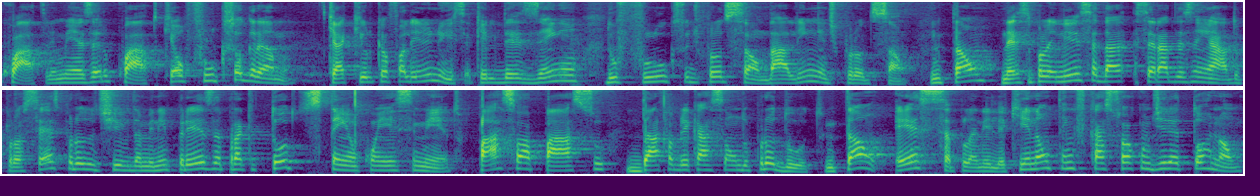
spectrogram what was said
04, ME04, que é o fluxograma que é aquilo que eu falei no início, aquele desenho do fluxo de produção, da linha de produção. Então, nessa planilha será desenhado o processo produtivo da minha empresa para que todos tenham conhecimento passo a passo da fabricação do produto. Então, essa planilha aqui não tem que ficar só com o diretor, não.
